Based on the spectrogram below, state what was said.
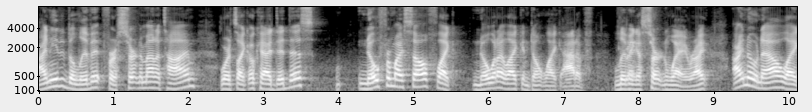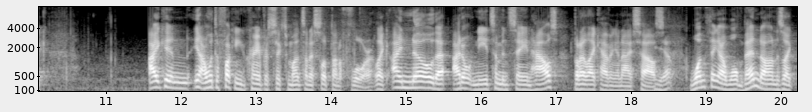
I needed to live it for a certain amount of time where it's like, okay, I did this. Know for myself, like, know what I like and don't like out of living Right. a certain way, right? I know now, like, I can, you know, I went to fucking Ukraine for six months and I slept on a floor. Like, I know that I don't need some insane house, but I like having a nice house. Yep. One thing I won't bend on is like,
